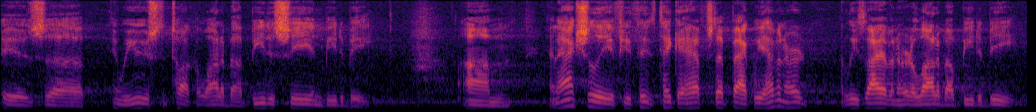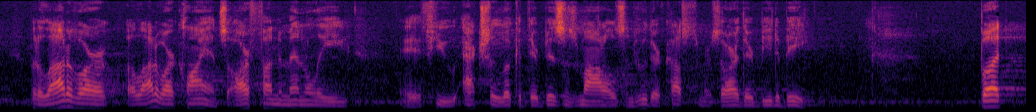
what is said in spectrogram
is, uh, and we used to talk a lot about B2C and B2B. Um, and actually, if you take a half step back, we haven't heard, at least I haven't heard a lot about B2B. But a lot of our, a lot of our clients are fundamentally If you actually look at their business models and who their customers are, they're B2B. But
